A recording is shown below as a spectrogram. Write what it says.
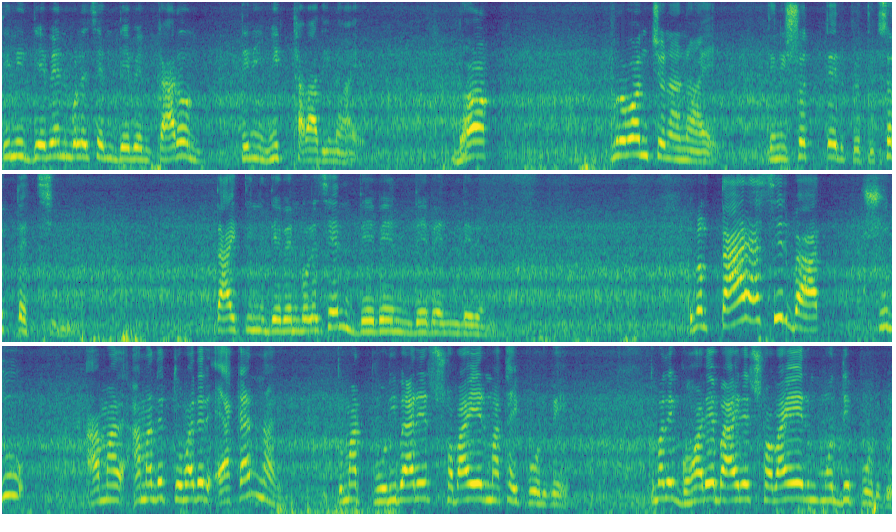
তিনি দেবেন বলেছেন, দেবেন কারণ তিনি মিথ্যাবাদী নয় ঢক প্রবঞ্চনা নয়, তিনি সত্যের প্রতি সত্যের চিহ্ন। তাই তিনি দেবেন বলেছেন, দেবেন দেবেন দেবেন। এবং তার আশীর্বাদ শুধু আমার, আমাদের তোমাদের একার নয়, তোমার পরিবারের সবাইয়ের মাথায় পড়বে, তোমাদের ঘরে বাইরে সবাইয়ের মধ্যে পড়বে।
